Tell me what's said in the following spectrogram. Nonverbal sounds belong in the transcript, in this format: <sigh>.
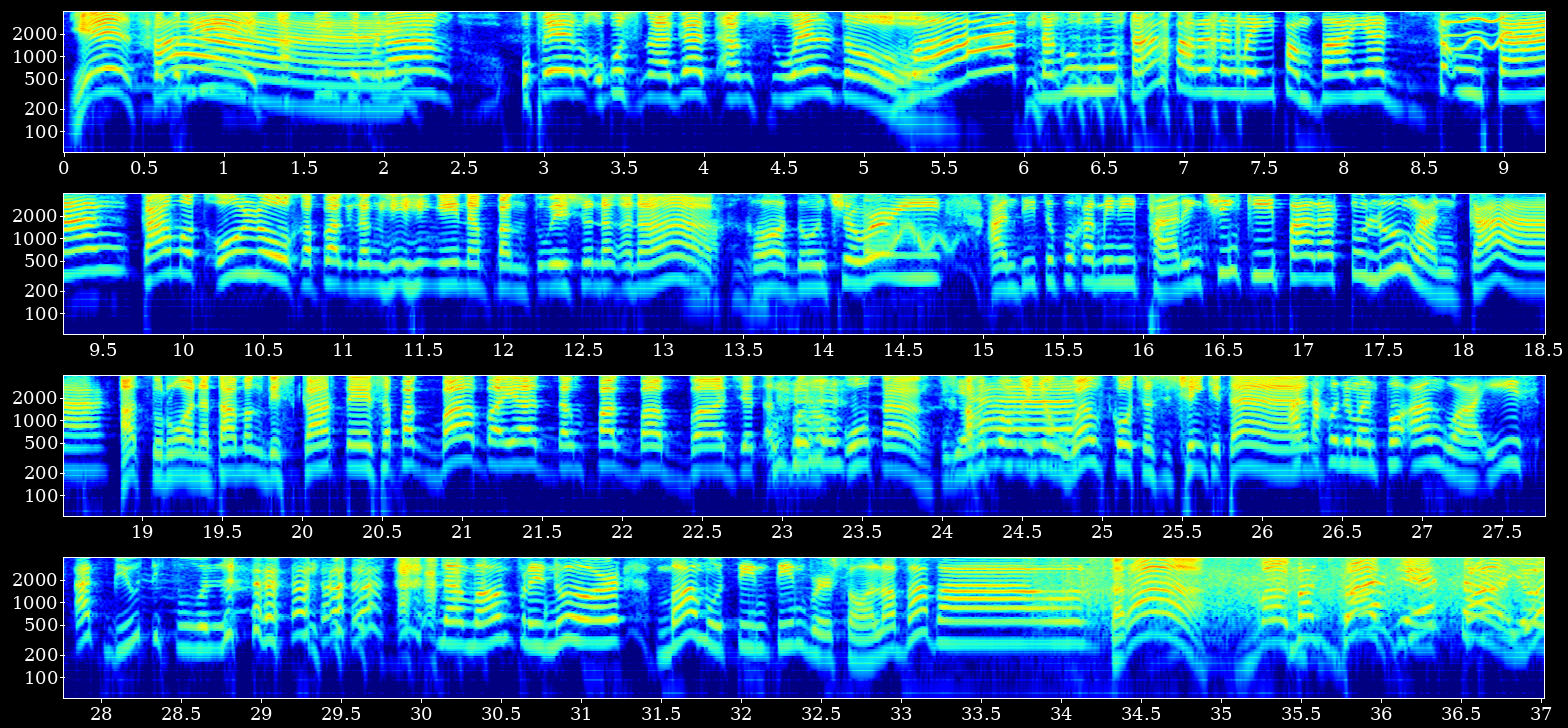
Yes, kapatid! Hi! Ang 15 pa lang, pero ubos na agad ang sweldo. What? Nangungutang para lang may ipambayad sa utang? Kamot ulo kapag nanghihingi ng pang-tuition ng anak. Ako, don't you worry. Andito po kami ni Paring Chinky para tulungan ka. At turuan ng tamang diskarte sa pagbabayad ng pagbabudget at mga <laughs> utang. Ako po ang Yes. inyong wealth coach na si Chinky Tan. At ako naman po ang wais at beautiful <laughs> na mompreneur, Mamu Tintin Bersola Babaw. Tara! Mag-budget Mag-budget tayo!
